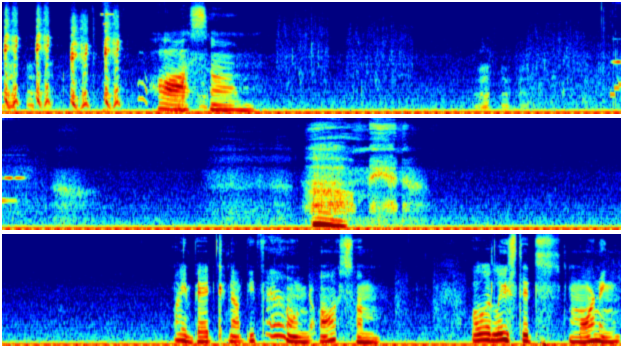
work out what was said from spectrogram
awesome. Oh man. My bed could not be found. Awesome. Well, at least it's morning.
